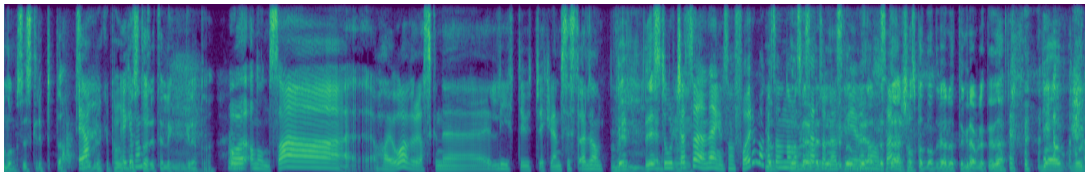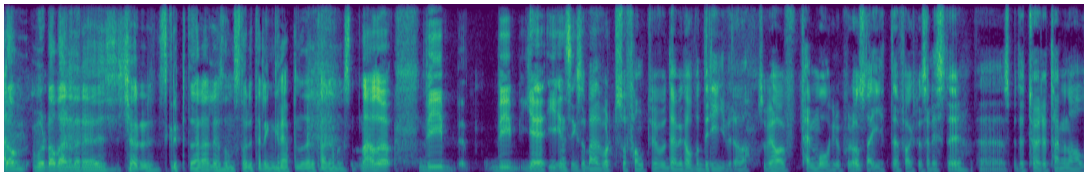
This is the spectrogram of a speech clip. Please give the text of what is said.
annonseskript da, som Ja, vi bruker på storytelling-grep. Og annonser har jo overraskende lite utvikling de siste eller sånn. Veldig! Stort sett så er det en egen sånn form. Men akkurat som når man skal sette seg ned og skrive annonser Det en annonse. Dette er så spennende at vi er nødt til å grave litt i det. Hvordan, hvordan er det dere kjører skriptet her? Eller sånn storytelling-grepene dere tar i annonsen? Nei, altså, vi, vi, I innsiktsarbeidet vårt så fant vi det vi kaller for drivere. da. Så Vi har fem målgrupper for oss. Det er IT, fagspesialister, eh, speditører, terminal-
